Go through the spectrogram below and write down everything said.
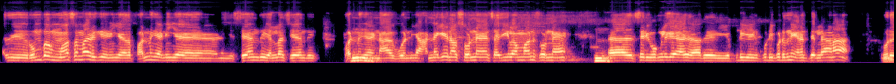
அது ரொம்ப மோசமா இருக்கு. நீங்க அதை பண்ணுங்க. நீங்க நீங்க சேர்ந்து எல்லாம் சேர்ந்து பண்ணுங்க. நான் அன்னைக்கே நான் சொன்னேன். சசிகலாமான்னு சொன்னேன். சரி உங்களுக்கு அது- எப்படி பிடிப்படுதுன்னு எனக்கு தெரியல. ஆனா ஒரு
